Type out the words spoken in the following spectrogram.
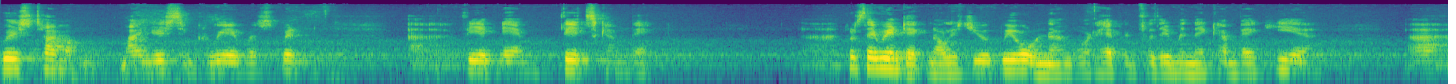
worst time of my nursing career was when uh, Vietnam vets come back because uh, they weren't acknowledged. You, we all know what happened for them when they come back here. Uh,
